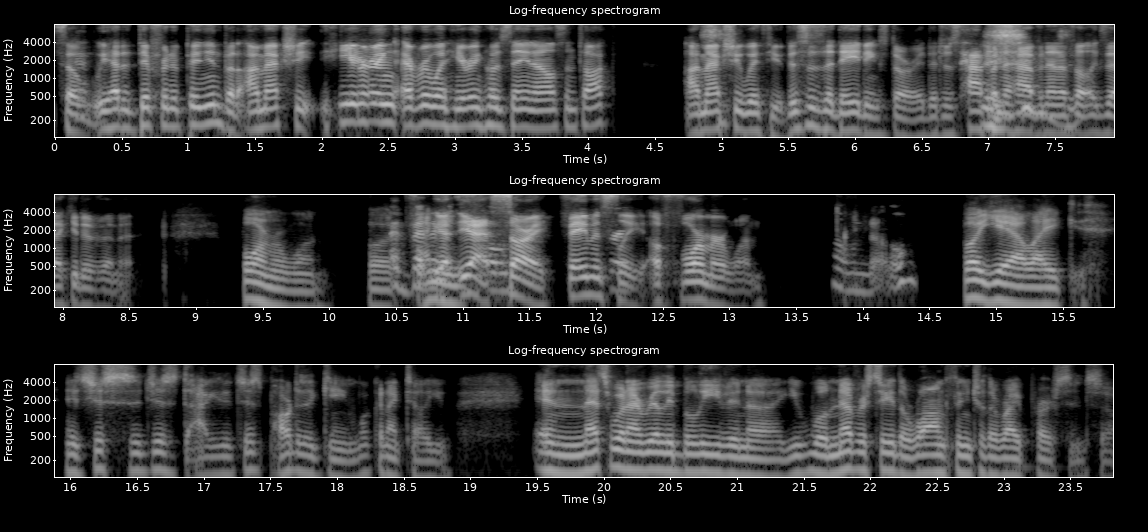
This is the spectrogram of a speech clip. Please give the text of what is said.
So we had a different opinion, but I'm actually hearing everyone hearing Jose and Allison talk. I'm actually with you. This is a dating story that just happened to have an NFL executive in it. Former one, but I bet I Yeah, mean, yeah. Sorry, famously a former one. Oh no. but yeah, like it's just, it just, I, it's just part of the game. What can I tell you? And that's when I really believe in. Uh, you will never say the wrong thing to the right person. So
